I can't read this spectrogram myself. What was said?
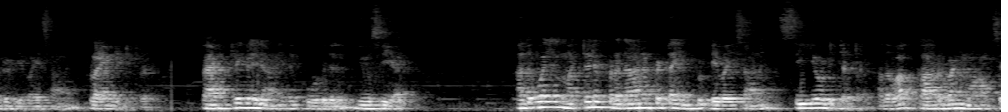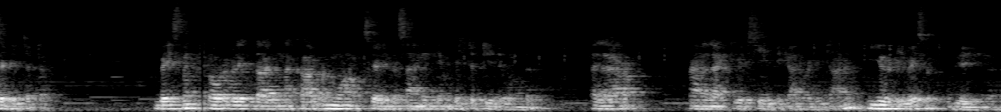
ഒരു ഡിവൈസ് ആണ് ഫ്ലൈം ഡിറ്റക്ടർ ഫാക്ടറികളിലാണ് ഇത് കൂടുതൽ യൂസ് ചെയ്യാറ്. അതുപോലെ മറ്റൊരു പ്രധാനപ്പെട്ട ഇൻപുട്ട് ഡിവൈസ് ആണ് സിഒ ഡിറ്റക്ടർ അഥവാ കാർബൺ മോണോക്സൈഡ് ഡിറ്റക്ടർ ബേസ്മെന്റ് ഫ്ലോറുകളിൽ ഉണ്ടാകുന്ന കാർബൺ മോണോക്സൈഡിന്റെ സാന്നിധ്യം ഡിറ്റക്ട് ചെയ്തുകൊണ്ട് അലാറം പാനൽ ആക്ടിവേറ്റ് ചെയ്യിപ്പിക്കാൻ വേണ്ടിയിട്ടാണ് ഈ ഒരു ഡിവൈസ് ഉപയോഗിക്കുന്നത്.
